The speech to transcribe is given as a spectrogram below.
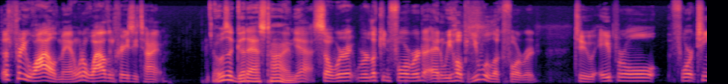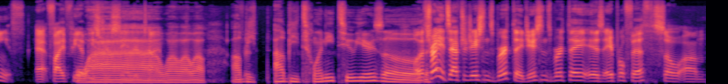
that was pretty wild, man. What a wild and crazy time. it was a good ass time. Yeah, so we're we're looking forward, and we hope you will look forward to April fourteenth at five p.m. wow, Eastern Standard Time. wow, wow, wow. I'll For- be I'll be 22 years old. Oh, that's right. It's after Jason's birthday. Jason's birthday is April fifth, so um,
